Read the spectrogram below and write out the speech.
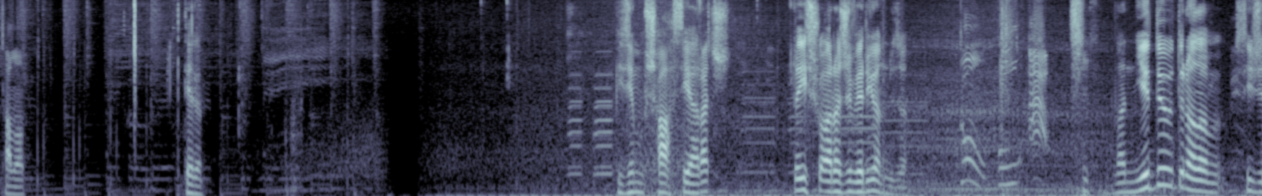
Tamam. Gidelim. Bizim şahsi araç. Reis şu aracı veriyorsun bize. Lan niye dövdün adamı CJ?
